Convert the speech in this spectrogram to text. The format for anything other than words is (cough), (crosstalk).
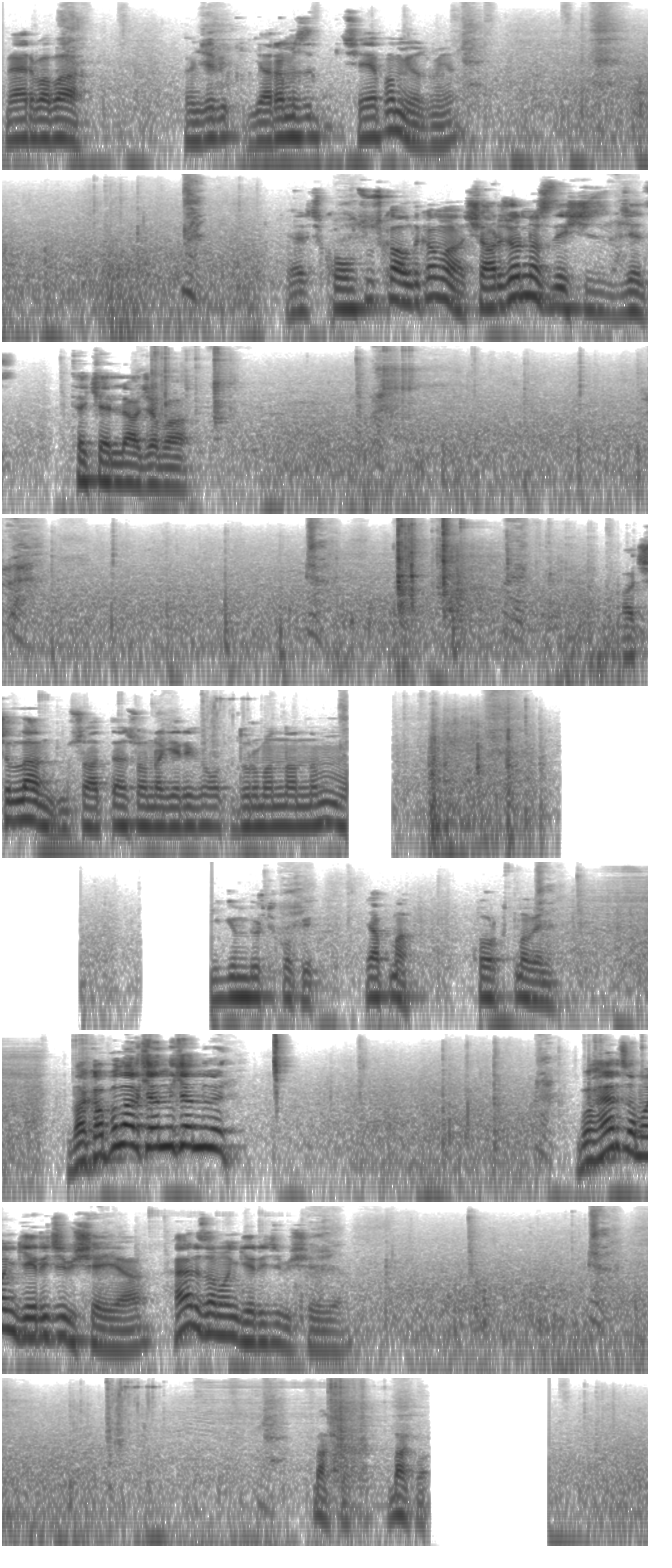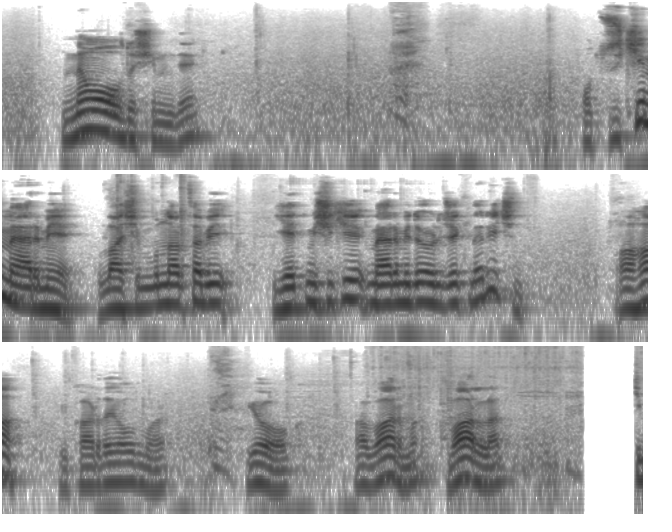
Ver baba. Önce bir yaramızı şey yapamıyoruz mu ya? Gerçi kolsuz kaldık ama şarjör nasıl değiştireceğiz? Tek elle acaba? Açıl lan. Bu saatten sonra geri durmanın anlamı mı? Bir gümbürtü kopuyor. Yapma. Korkutma beni. Da kapılar kendi kendine. Bu her zaman gerici bir şey ya. Her zaman gerici bir şey ya. Bak bak. Bak bak. Ne oldu şimdi? 32 mermi. Ulan şimdi bunlar tabi 72 mermide ölecekleri için. Aha. Yukarıda yol mu var? Yok. Ha, var mı? Var lan.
